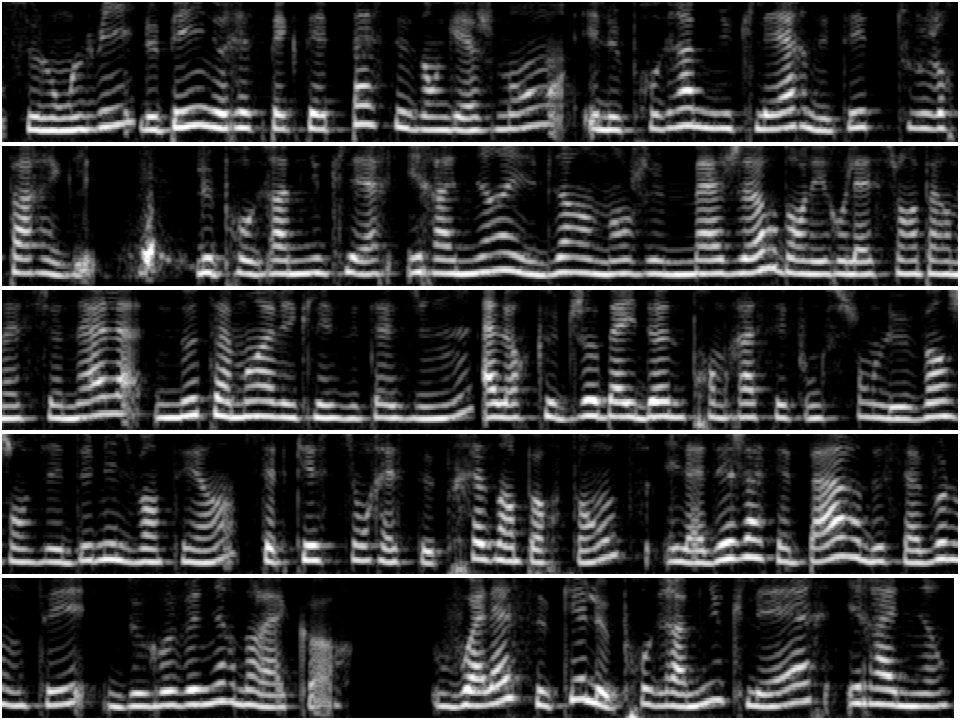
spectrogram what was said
Selon lui, le pays ne respectait pas ses engagements et le programme nucléaire n'était toujours pas réglé. Le programme nucléaire iranien est bien un enjeu majeur dans les relations internationales, notamment avec les États-Unis. Alors que Joe Biden prendra ses fonctions le 20 janvier 2021, cette question reste très importante. Il a déjà fait part de sa volonté de revenir dans l'accord. Voilà ce qu'est le programme nucléaire iranien.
